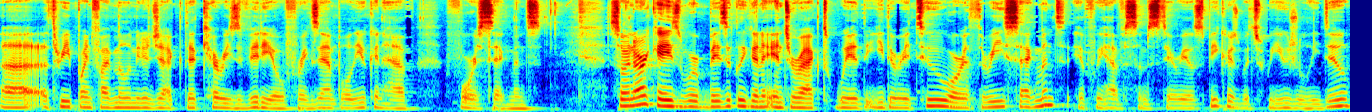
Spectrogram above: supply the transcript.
uh, a 3.5 millimeter jack that carries video, for example, you can have four segments. So in our case, we're basically going to interact with either a two or a three segment if we have some stereo speakers, which we usually do.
